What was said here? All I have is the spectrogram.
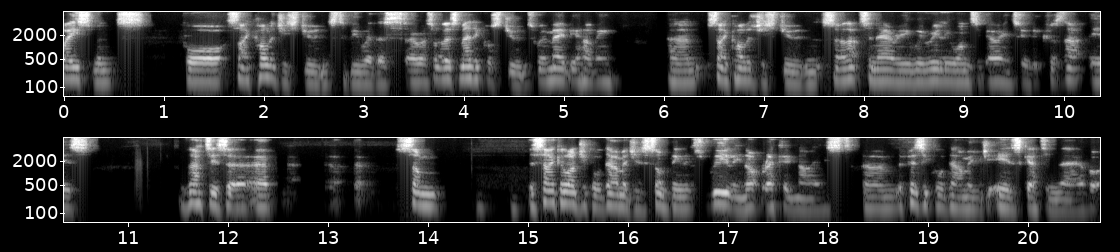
placements for psychology students to be with us. So as well as medical students, we may be having um, psychology students. So that's an area we really want to go into because that is that is a, a, a some the psychological damage is something that's really not recognized. Um, the physical damage is getting there, but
